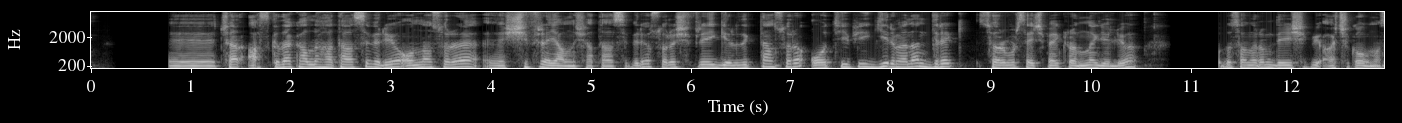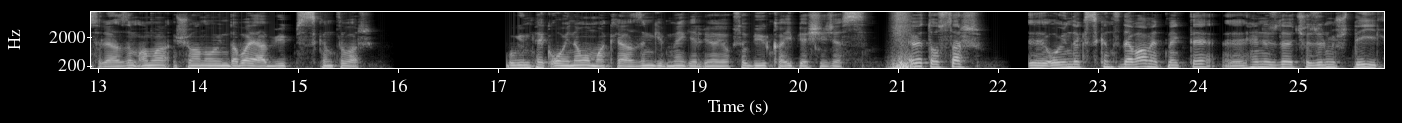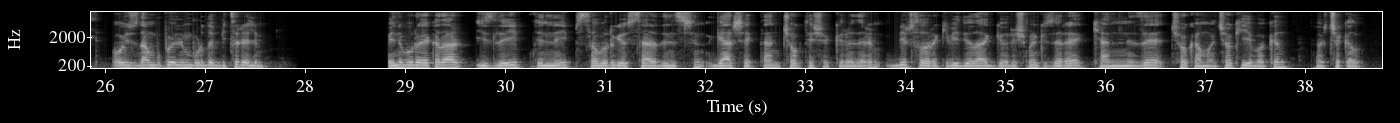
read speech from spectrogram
e, çar askıda kaldı hatası veriyor. Ondan sonra e, şifre yanlış hatası veriyor. Sonra şifreyi girdikten sonra OTP girmeden direkt server seçme ekranına geliyor. Bu da sanırım değişik bir açık olması lazım ama şu an oyunda bayağı büyük bir sıkıntı var. Bugün pek oynamamak lazım gibime geliyor yoksa büyük kayıp yaşayacağız. Evet dostlar e, oyundaki sıkıntı devam etmekte. E, henüz de çözülmüş değil. O yüzden bu bölüm burada bitirelim. Beni buraya kadar izleyip dinleyip sabır gösterdiğiniz için gerçekten çok teşekkür ederim. Bir sonraki videoda görüşmek üzere. Kendinize çok ama çok iyi bakın. Hoşçakalın.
